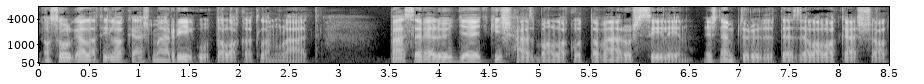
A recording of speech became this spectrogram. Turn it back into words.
A szolgálati lakás már régóta lakatlanul állt. Pászer elődje egy kis házban lakott a város szélén, és nem törődött ezzel a lakással,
